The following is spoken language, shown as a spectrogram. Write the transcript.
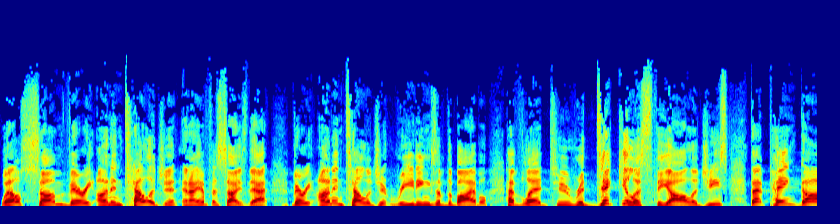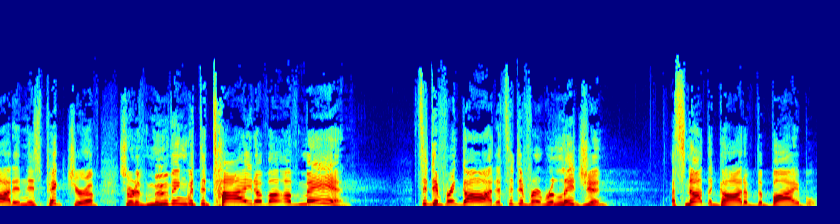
Well, some very unintelligent, and I emphasize that, very unintelligent readings of the Bible have led to ridiculous theologies that paint God in this picture of sort of moving with the tide of, uh, of man. It's a different God, it's a different religion. That's not the God of the Bible.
